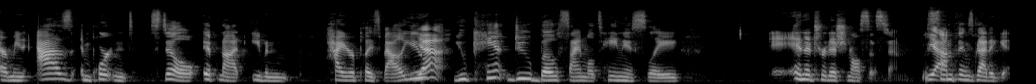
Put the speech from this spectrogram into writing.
I mean, as important still, if not even higher place value. Yeah. You can't do both simultaneously in a traditional system. Yeah. Something's got to give.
